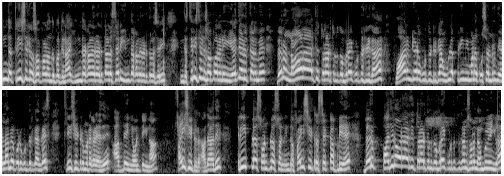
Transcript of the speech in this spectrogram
இந்த த்ரீ சீட்டர் சோஃபாவில் வந்து பார்த்தீங்கன்னா இந்த கலர் எடுத்தாலும் சரி இந்த கலர் எடுத்தாலும் சரி இந்த த்ரீ சீட்டர் நீங்கள் எது எடுத்தாலுமே வெறும் நாலாயிரத்தி தொள்ளாயிரத்தி தொண்ணூத்தொம்பது ரூபாய் கொடுத்துட்டு வாரண்டியோட கொடுத்துட்டு உள்ள ப்ரீமியமான குஷன் இருந்து எல்லாமே போட்டு கொடுத்துருக்காங்க த்ரீ சீட்டர் மட்டும் கிடையாது. அப்படியே இங்கே வந்துட்டிங்கன்னா ஃபைவ் சீட்டர் அதாவது three plus one plus one இந்த ஃபைவ் சீட்டர் செட் அப்படியே வெறும் பதினோராயிரத்தி தொள்ளாயிரத்தி தொண்ணூத்தி ரூபாய் கொடுத்துருக்கான்னு சொன்னால் நம்புவீங்களா?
